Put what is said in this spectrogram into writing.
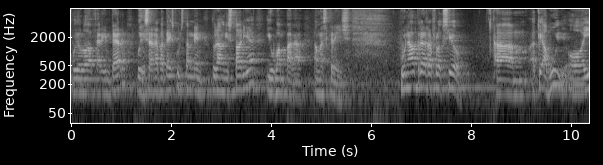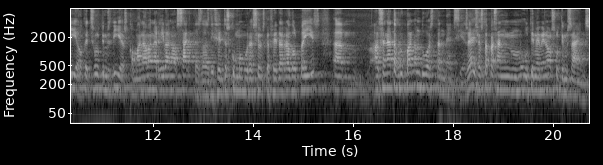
vull dir, l'afer intern, vull dir, se repeteix constantment durant la història i ho van pagar amb escreix. Una altra reflexió, um, avui o ahir o aquests últims dies, com anaven arribant els actes de les diferents commemoracions que ha fet arreu del país, um, els anat agrupant en dues tendències. Eh? Això està passant últimament en els últims anys.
